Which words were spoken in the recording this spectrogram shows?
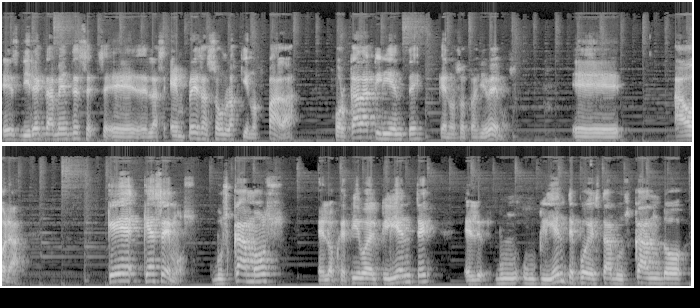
es directamente, eh, las empresas son las que nos paga por cada cliente que nosotros llevemos. Eh, ahora, ¿qué, ¿qué hacemos? Buscamos el objetivo del cliente, un, cliente puede estar buscando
